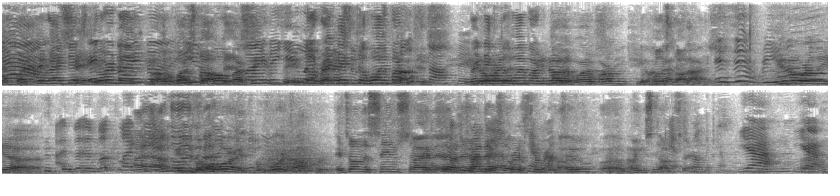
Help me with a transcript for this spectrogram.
Yeah. Right next door to. the Oh, post office. by by Chicken the Save. US No, right next to Hawaiian Post barbecue. Right next to where- Hawaiian you barbecue. know Hawaiian barbecue on post that side. Is it real? You know where the uh, It looked like I- it. I'm the It's only fan. before, it's before Topper. It's on the same side It's, that uh, there- China Express number uh, two. Uh, Wingstop can't turn on the camera. Yeah, yeah.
